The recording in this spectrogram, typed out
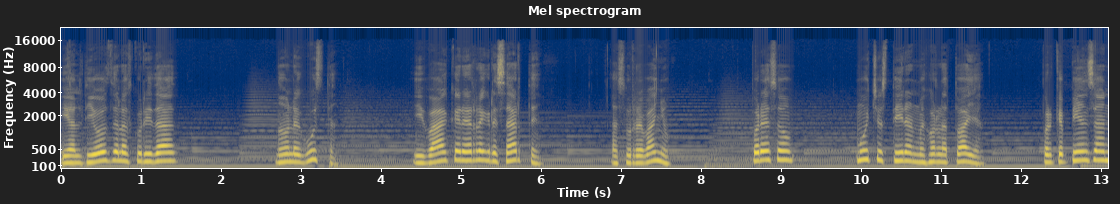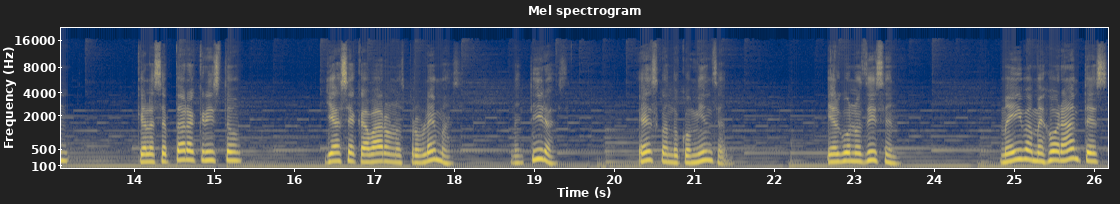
Y al Dios de la oscuridad no le gusta. Y va a querer regresarte a su rebaño. Por eso muchos tiran mejor la toalla. Porque piensan que al aceptar a Cristo ya se acabaron los problemas. Mentiras. Es cuando comienzan. Y algunos dicen, me iba mejor antes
